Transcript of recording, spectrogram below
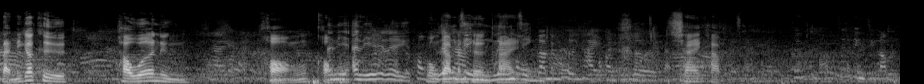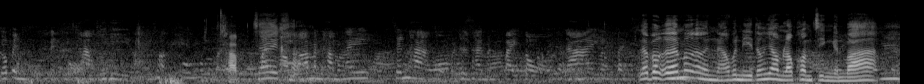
แต่นี่ก็คือ power หนึ่งใช่ของของ อันนี้อันนี้เลยวงการบันเทิงไทย รื่องจริง การบันเทิงไทยตอนนี้เลยแบบใช่ครับ ซึ่งซึ่งจริงๆแล้วมันก็เป็นเป็นทิศทางที่ดีนะพี่ชอน ครับ ใช่เพราะค่ะ ว่ามันทำให้เส้นทางของบันเทิงไทยมันไปต่อได้แล้วบังเอิญบังเอิญนะ วันนี้ต้องยอมรับความจริงกันว่าอืม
